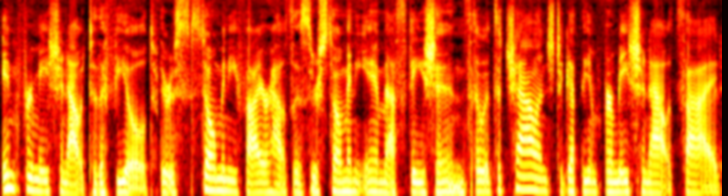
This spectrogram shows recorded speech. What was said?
information out to the field. There's so many firehouses houses. There's so many EMS stations. So it's a challenge to get the information outside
